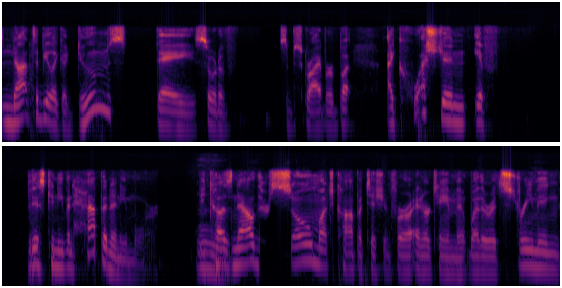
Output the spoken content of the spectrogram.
not to be like a doomsday sort of subscriber, but I question if this can even happen anymore Mm. because now there's so much competition for our entertainment, whether it's streaming,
